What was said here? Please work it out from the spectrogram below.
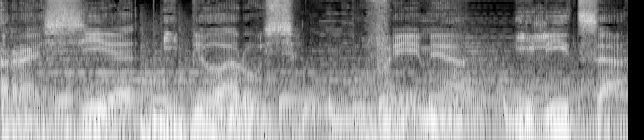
Россия и Беларусь. Время и лица.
